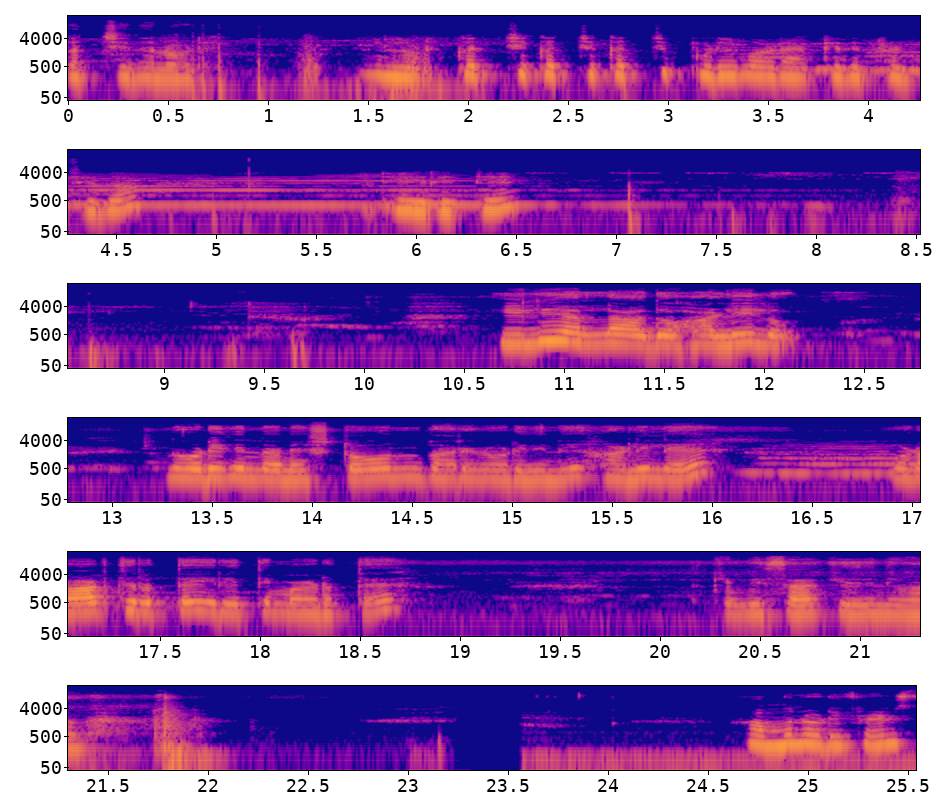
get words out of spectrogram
ಕಚ್ಚಿದೆ ನೋಡಿ. ಇಲ್ಲಿ ನೋಡಿ, ಕಚ್ಚಿ ಕಚ್ಚಿ ಕಚ್ಚಿ ಪುಡಿ ಮಾಡಿ ಹಾಕಿದೆ ಫ್ರೆಂಡ್ಸ್ ಇದು. ಈ ರೀತಿ. ಇಲಿ ಅಲ್ಲ ಅದು ಹಳಿಲು. ನೋಡಿದ್ದೀನಿ ನಾನು, ಎಷ್ಟೊಂದು ಬಾರಿ ನೋಡಿದ್ದೀನಿ ಹಳಿಲೆ ಓಡಾಡ್ತಿರುತ್ತೆ, ಈ ರೀತಿ ಮಾಡುತ್ತೆ. ಅದಕ್ಕೆ ಬಿಸಾಕಿದ್ದೀನಿ ಇವಾಗ. ಅಮ್ಮ ನೋಡಿ ಫ್ರೆಂಡ್ಸ್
